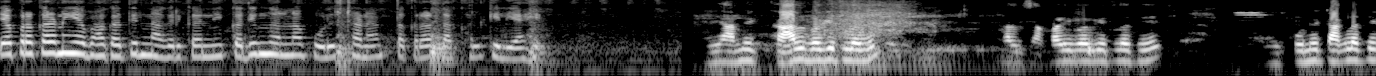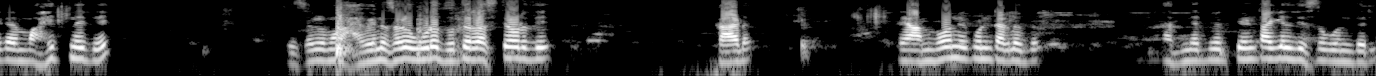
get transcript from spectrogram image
या प्रकरणी या भागातील नागरिकांनी कदीम जालना पोलीस ठाण्यात तक्रार दाखल केली आहे. हे आम्ही काल बघितलं काल सकाळी बघितलं ते. कोणी टाकलं ते काय माहीत नाही ते. ते सगळं मग हवेनं सगळं उडत होतं रस्त्यावर ते कार्ड ते अनुभव कोणी टाकलं तर अज्ञात व्यक्तीने टाकेल दिसतं कोणतरी.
